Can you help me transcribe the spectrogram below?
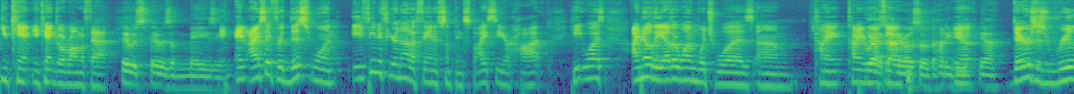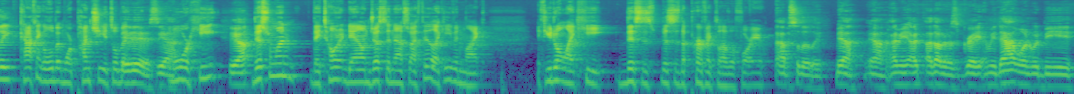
you can't you can't go wrong with that. it was it was amazing. And I say for this one, even if you're not a fan of something spicy or hot heat wise, I know the other one which was um Cane Cane Yeah, Rosso. Rosso, the honey Yeah. bee. Yeah, Theirs is really kind of think a little bit more punchy. It's a little bit it is, Yeah, more heat. Yeah. This one they tone it down just enough, so I feel like even like if you don't like heat, this is this is the perfect level for you. absolutely. Yeah, yeah. I mean, I, I thought it was great. I mean, that one would be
